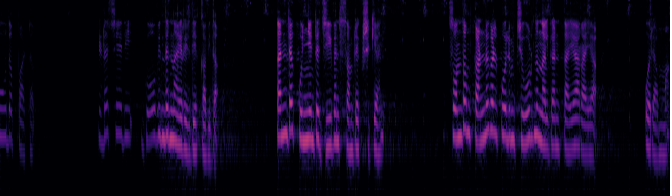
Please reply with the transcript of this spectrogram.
പൂതപ്പാട്ട് ഇടശ്ശേരി ഗോവിന്ദൻ നായർ എഴുതിയ കവിത. തന്റെ കുഞ്ഞിന്റെ ജീവൻ സംരക്ഷിക്കാൻ സ്വന്തം കണ്ണുകൾ പോലും ചൂഴ്ന്നു നൽകാൻ തയ്യാറായ ഒരമ്മ.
